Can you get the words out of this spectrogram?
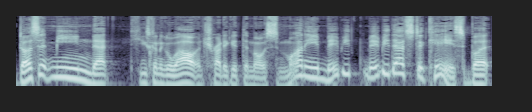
Doesn't mean that he's going to go out and try to get the most money. Maybe maybe that's the case, but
